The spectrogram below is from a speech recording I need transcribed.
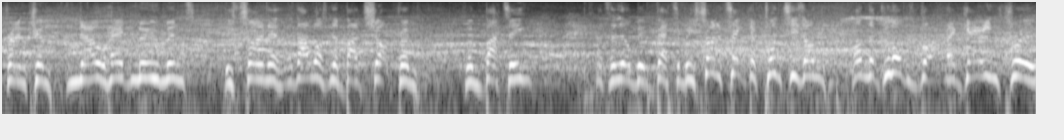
Frankham. No head movement. He's trying to, that wasn't a bad shot from, from Bhatti. That's a little bit better, but he's trying to take the punches on, on the gloves, but they're getting through.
